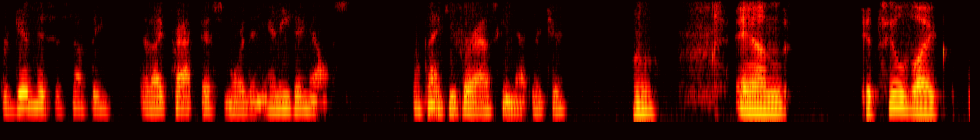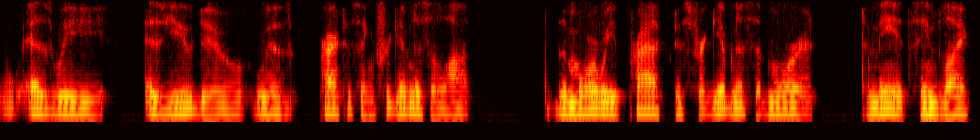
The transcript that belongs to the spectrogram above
Forgiveness is something that I practice more than anything else. So thank you for asking that, Richard. Mm. And it feels like as we, as you do with practicing forgiveness a lot, the more we practice forgiveness, the more it, to me, it seems like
